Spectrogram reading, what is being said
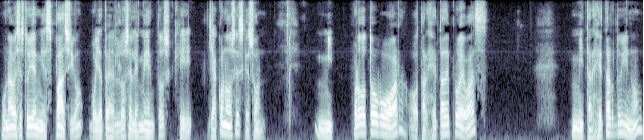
Una vez estoy en mi espacio, voy a traer los elementos que ya conoces que son mi protoboard o tarjeta de pruebas, mi tarjeta Arduino,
